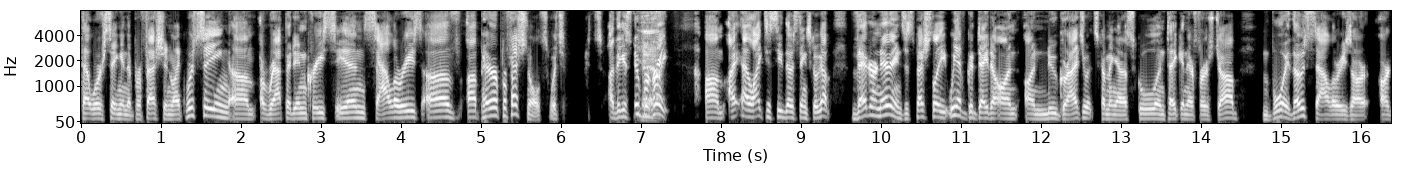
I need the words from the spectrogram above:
that we're seeing in the profession, like we're seeing um, a rapid increase in salaries of uh, paraprofessionals, which I think is super Yeah. great. Um, I, I like to see those things go up. Veterinarians, especially, we have good data on on new graduates coming out of school and taking their first job. And boy, those salaries are are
